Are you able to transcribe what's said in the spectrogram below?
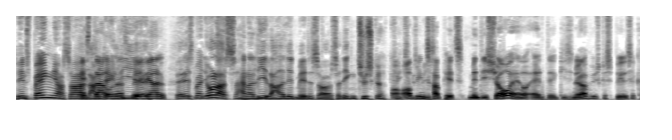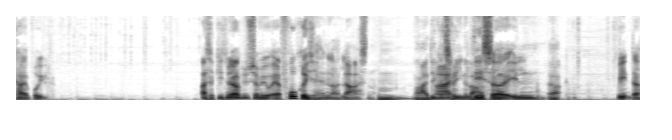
det er en spanier, så una Langdal lige... Øh, øh, Spaniolas, han har lige leget lidt med det, så, så det er ikke en tysker Og op i en trapez. Men det sjove er jo, at uh, Gisse Nørby skal spille til Kai Bryl. Altså Gisse Nørby, som jo er fru grisehandler Larsen. Hmm. Nej, det er Nej, Katrine Larsen. det er så Ellen Ja. Vinter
